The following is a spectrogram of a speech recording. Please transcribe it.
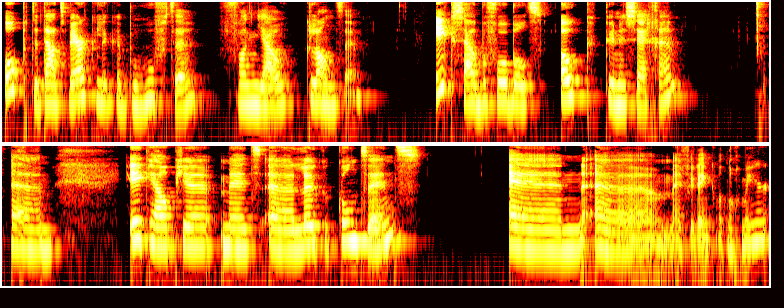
op de daadwerkelijke behoeften van jouw klanten. Ik zou bijvoorbeeld ook kunnen zeggen: um, ik help je met leuke content. En even denken wat nog meer.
